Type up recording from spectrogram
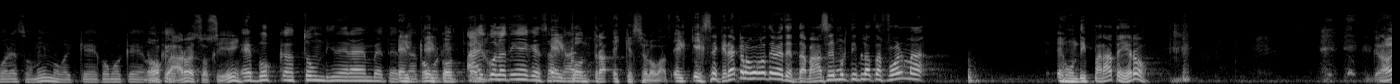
Por eso mismo, porque como que... No, claro, eso sí. Xbox gastó un dinero en Bethesda. El- como el que con- el- algo le tiene que sacar. El contra es que se lo va El que se crea que los juegos de Bethesda van a ser multiplataforma es un disparatero. No,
